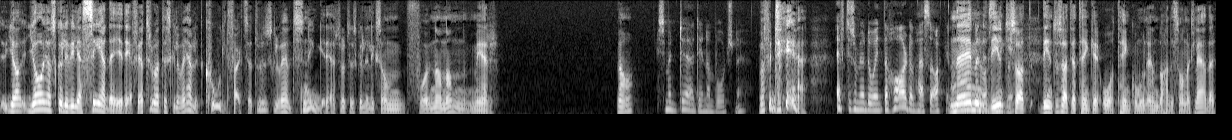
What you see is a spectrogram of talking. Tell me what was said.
ja, ja, jag skulle vilja se dig i det, för jag tror att det skulle vara jävligt coolt faktiskt. Jag tror att du skulle vara jävligt snygg i det. Jag tror att du skulle liksom få en annan mer... Ja, Som är död inombords nu. varför det? Eftersom jag då inte har de här sakerna. Nej, men det är ju inte så att, det är inte så att jag tänker, åh, tänk om hon ändå hade sådana kläder.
